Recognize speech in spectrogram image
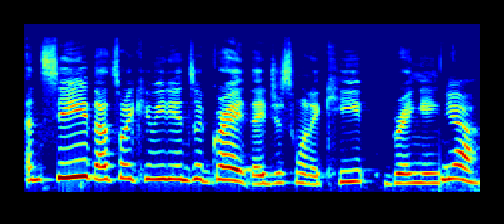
And see, that's why comedians are great. They just want to keep bringing. Yeah.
